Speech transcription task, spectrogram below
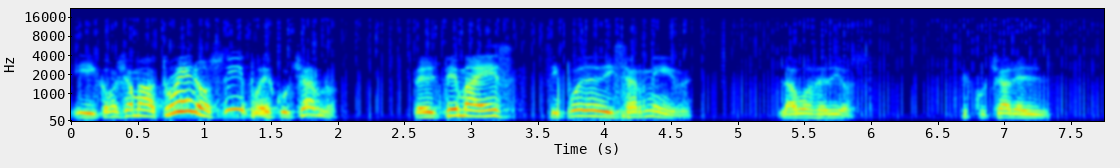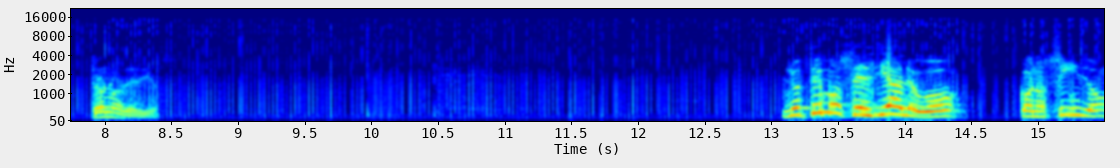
y, ¿cómo se llama? Truenos. Sí, puede escucharlo. Pero el tema es si puede discernir la voz de Dios. Escuchar el trono de Dios. Notemos el diálogo conocido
